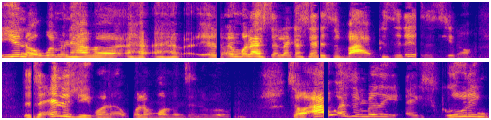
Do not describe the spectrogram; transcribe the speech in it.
you know, women have a, have, and when I said, like I said, it's a vibe because it is. It's you know, there's an energy when a when a woman's in the room. So I wasn't really excluding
